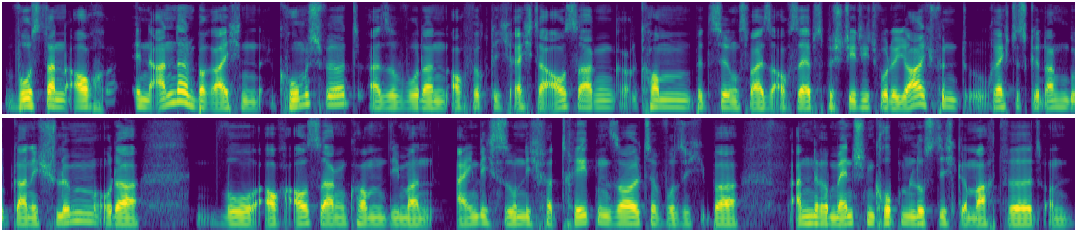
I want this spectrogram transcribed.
Wo es dann auch in anderen Bereichen komisch wird. Also wo dann auch wirklich rechte Aussagen kommen, beziehungsweise auch selbst bestätigt wurde, ja, ich finde rechtes Gedankengut gar nicht schlimm. Oder wo auch Aussagen kommen, die man eigentlich so nicht vertreten sollte, wo sich über andere Menschengruppen lustig gemacht wird und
